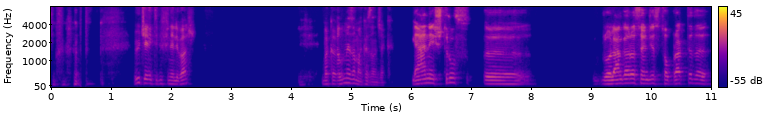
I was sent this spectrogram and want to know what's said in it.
3 ATP finali var. Bakalım ne zaman kazanacak? Yani Struff e, Roland Garros öncesi toprakta da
